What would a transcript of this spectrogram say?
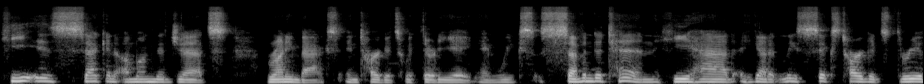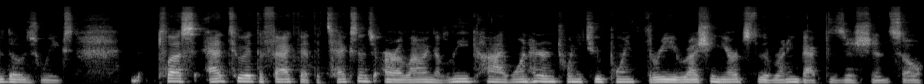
he is second among the Jets running backs in targets with 38 and weeks 7 to 10 he had he got at least 6 targets 3 of those weeks plus add to it the fact that the Texans are allowing a league high 122.3 rushing yards to the running back position. So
